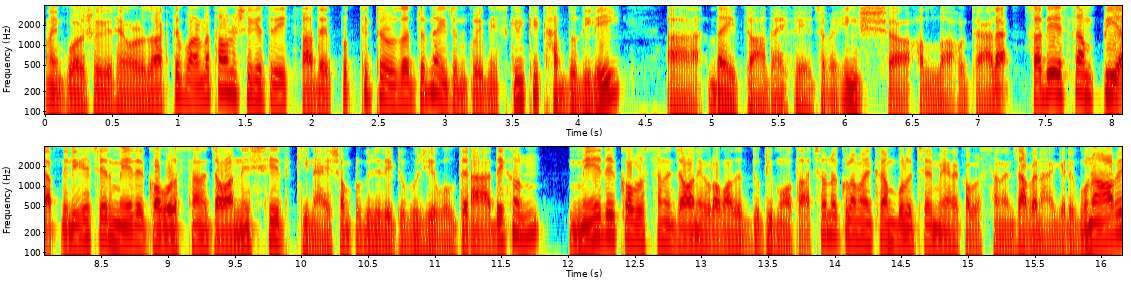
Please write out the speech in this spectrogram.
অনেক বয়স হয়ে গেছে রোজা রাখতে পারে না। তাহলে সেক্ষেত্রে তাদের প্রত্যেকটা রোজার জন্য একজন করে মিসকিনকে খাদ্য দিলেই দায়িত্ব আদায় হয়ে যাবে। ইনশা আল্লাহ তাআলা। সাদিয়া ইসলাম, প্রিয়া, আপনি লিখেছেন মেয়েদের কবরস্থানে যাওয়া নিষেধ কিনা? এই সম্পর্কে যদি একটু বুঝিয়ে বলতে দেখুন, মেয়েদের কবরস্থানে যাওয়া নিয়ে আমাদের দুটি মত আছে। অনেক ওলামা ইকরাম বলেছেন, মেয়েরা কবরস্থানে যাবে না গেলে গুণা হবে।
